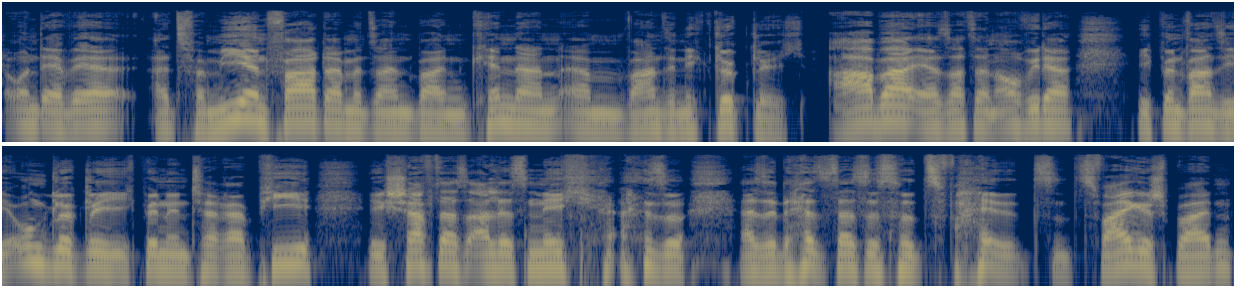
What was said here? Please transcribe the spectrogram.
und er wäre als Familienvater mit seinen beiden Kindern ähm, wahnsinnig glücklich. Aber er sagt dann auch wieder, ich bin wahnsinnig unglücklich, ich bin in Therapie, ich schaffe das alles nicht. Also, also das, das ist so zwei, zwei gespalten.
